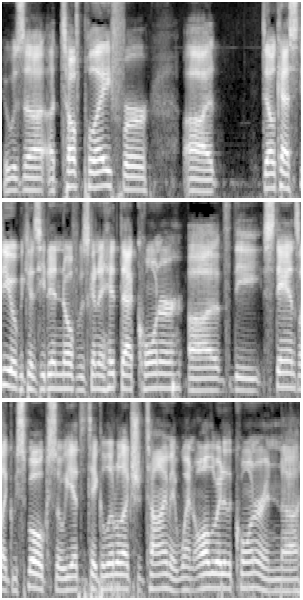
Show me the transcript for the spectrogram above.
it was a, a tough play for uh, Del Castillo because he didn't know if it was going to hit that corner of the stands like we spoke, so he had to take a little extra time. It went all the way to the corner, and uh,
